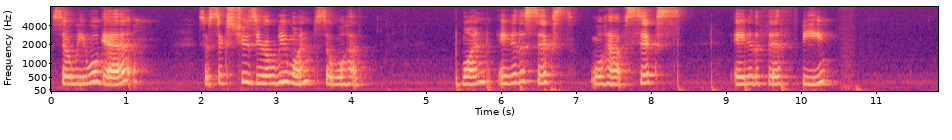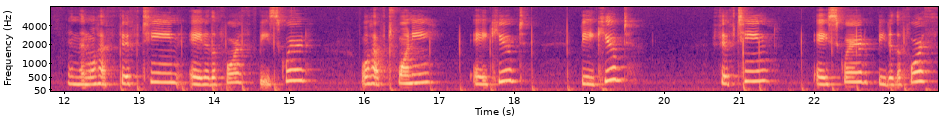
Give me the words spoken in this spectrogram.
So we will get, so 6 choose 0 will be 1. So we'll have 1, a to the 6th. We'll have 6 a to the fifth b. And then we'll have 15 a to the fourth b squared. We'll have 20 a cubed b cubed. 15 a squared b to the fourth.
